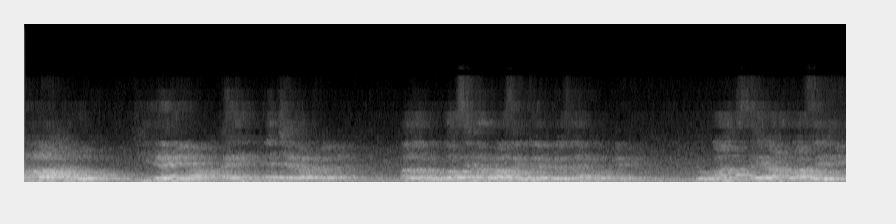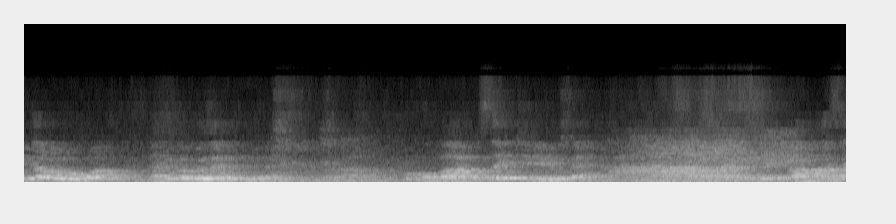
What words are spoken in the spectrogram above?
ပါးကိုကြီးတဲ့နေရာအဲ့ဒီတစ်ချက်ပဲပဲ။ အဲ့တော့လူကစိတ်ပါစေကိုပြောဆိုင်လို့လေလူကစိတ်အပါစေကြီးတာဘုရားကနာမည်ပြောဆိုင်လို့ပြောတယ်။အခုဘာစိတ်ဖြစ်နေလို့လဲ။ကာမစိတ်ကဘာလို့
